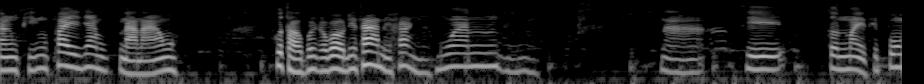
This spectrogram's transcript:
นั่งพิงไฟย่ามหนาหนาวผู้เฒ่าเพิ่นก็เว้านิทานให้ฟังม่วนหนา ที่ต้นไม้ที่โป่ง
